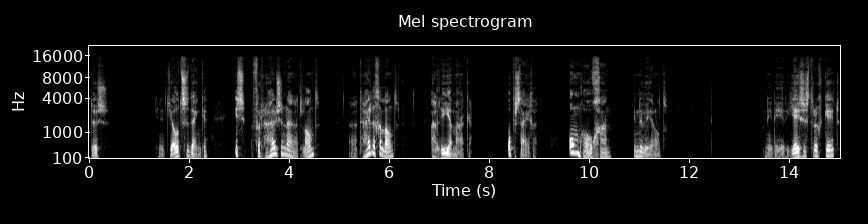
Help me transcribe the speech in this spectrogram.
Dus, in het Joodse denken, is verhuizen naar het land, naar het heilige land, alia maken, opstijgen, omhoog gaan in de wereld. Wanneer de Heer Jezus terugkeert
